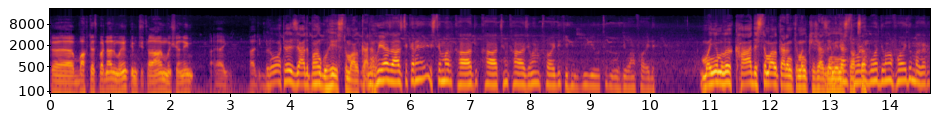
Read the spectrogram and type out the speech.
तो वक्त पे ना तम चलान मशीन ब्रो ज़्यादा पहन गुह इस्तेमाल कर गुह आज तक इस्तेमाल खाद खाद खाद दिवान फ़ायदे कहें यूत गुह दिवान फ़ायदे वह यम लोग खाद इस्तेमाल कर तिम खिशा ज़मीन थोड़ा बहुत दिवान फ़ायदे मगर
